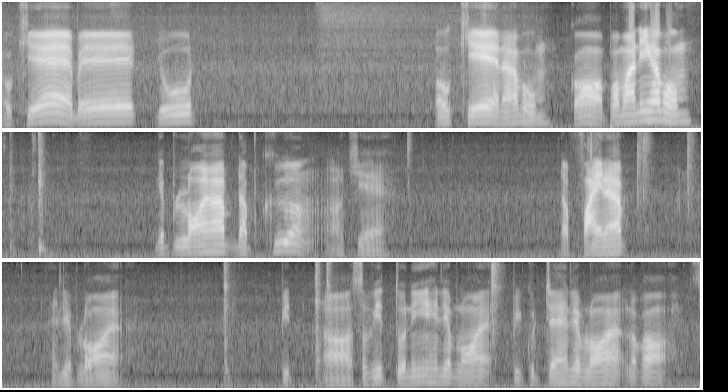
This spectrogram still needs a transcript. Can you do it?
โอเคเบรกหยุด โอเคนะครับผม ก็ประมาณนี้ครับผม เรียบร้อยครับ ดับเครื่องโอเค ดับไฟนะครับ ให้เรียบร้อย ปิดอ่าสวิตตัวนี้ให้เรียบร้อย ปิดกุญแจให้เรียบร้อย แล้วก็ส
